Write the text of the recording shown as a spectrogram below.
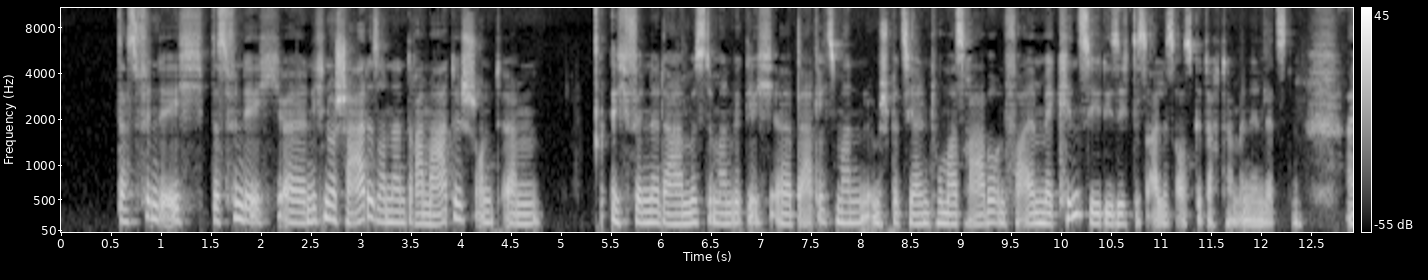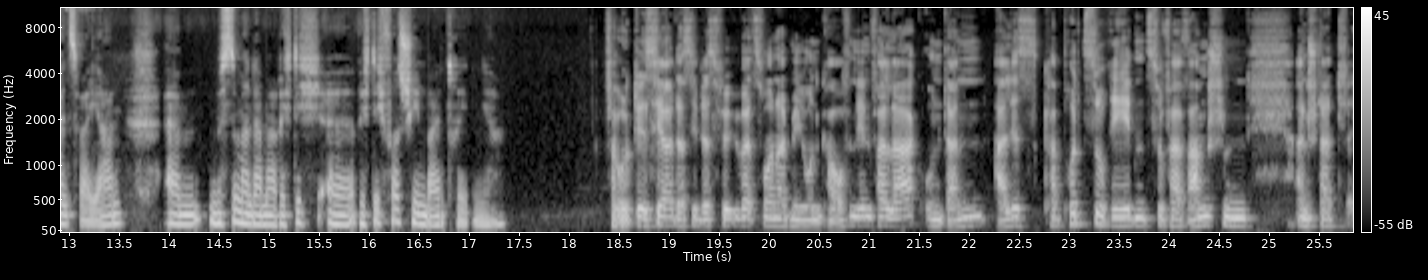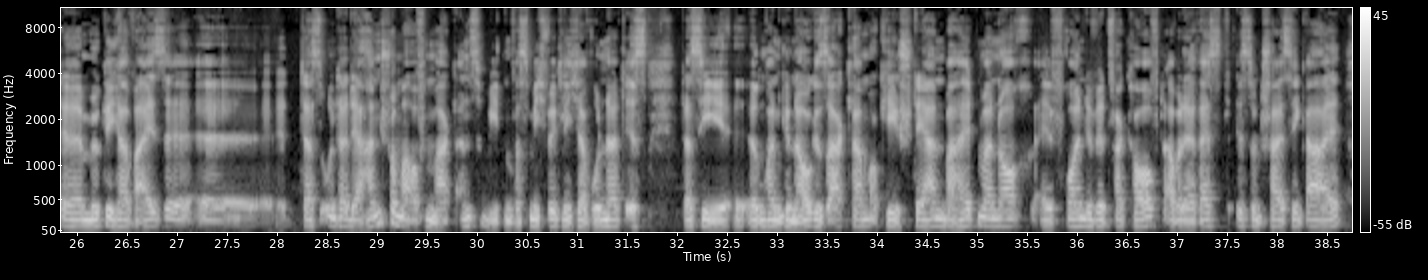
das finde ich, das finde ich äh, nicht nur schade, sondern dramatisch und ähm, ich finde, da müsste man wirklich äh, Bertelsmann, im speziellen Thomas Rabe und vor allem McKinsey, die sich das alles ausgedacht haben in den letzten ein, zwei Jahren, ähm, müsste man da mal richtig, äh, richtig vors Schienbein treten, ja. Verrückt ist ja, dass sie das für über 200 Millionen kaufen, den Verlag, um dann alles kaputt zu reden, zu verramschen, anstatt äh, möglicherweise äh, das unter der Hand schon mal auf dem Markt anzubieten. Was mich wirklich erwundert ist, dass sie äh, irgendwann genau gesagt haben, okay, Stern behalten wir noch, Elf Freunde wird verkauft, aber der Rest ist uns scheißegal.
